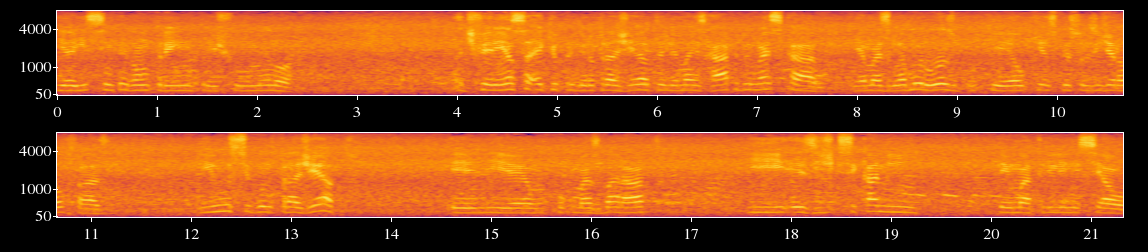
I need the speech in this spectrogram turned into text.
e aí sim pegar um trem no trecho menor. A diferença é que o primeiro trajeto ele é mais rápido e mais caro, e é mais glamouroso, porque é o que as pessoas em geral fazem. E o segundo trajeto, ele é um pouco mais barato e exige que se caminhe. Tem uma trilha inicial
